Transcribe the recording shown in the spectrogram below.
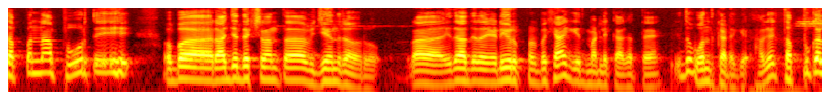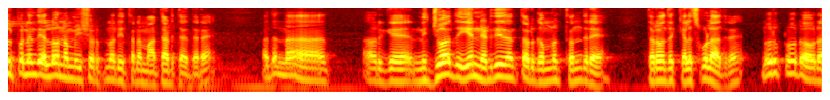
ತಪ್ಪನ್ನು ಪೂರ್ತಿ ಒಬ್ಬ ರಾಜ್ಯಾಧ್ಯಕ್ಷರಂಥ ವಿಜೇಂದ್ರ ಅವರು ಇದಾದ ಯಡಿಯೂರಪ್ಪನವ್ರ ಬಗ್ಗೆ ಹೇಗೆ ಇದು ಮಾಡಲಿಕ್ಕಾಗತ್ತೆ? ಇದು ಒಂದು ಕಡೆಗೆ. ಹಾಗಾಗಿ ತಪ್ಪು ಕಲ್ಪನೆಯಿಂದ ಎಲ್ಲೋ ನಮ್ಮ ಈಶ್ವರಪ್ಪನವ್ರು ಈ ಥರ ಮಾತಾಡ್ತಾ ಇದ್ದಾರೆ. ಅದನ್ನು ಅವ್ರಿಗೆ ನಿಜವಾದ ಏನು ನಡೆದಿದೆ ಅಂತ ಅವ್ರ ಗಮನಕ್ಕೆ ತಂದರೆ ತರುವಂಥ ಕೆಲಸಗಳಾದರೆ ನೂರಕ್ಕೆ ನೂರು ಅವರ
